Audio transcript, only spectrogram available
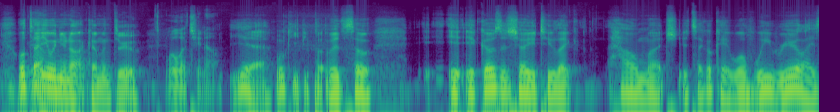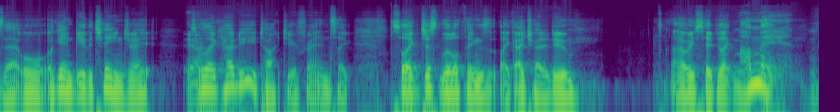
we'll tell you when you're not coming through. we'll let you know. Yeah, we'll keep you." Po- but so it, it goes to show you too, like how much it's like. Okay, well, if we realize that, we'll again be the change, right? So like, how do you talk to your friends? Like, so like just little things like I try to do. I always say, to "Be like my man," and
